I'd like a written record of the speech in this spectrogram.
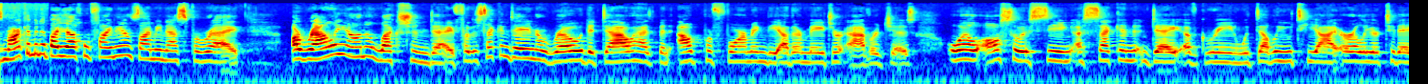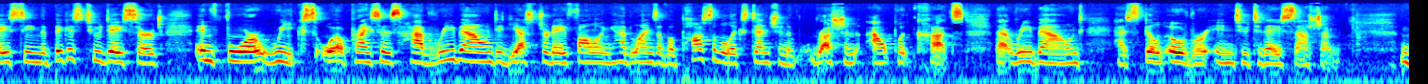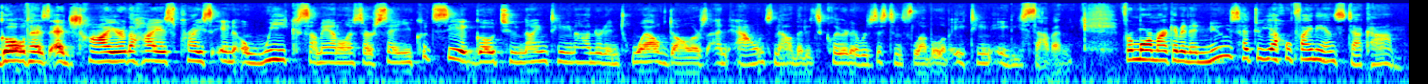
is Market Minute by Yahoo Finance. I'm Ines Ferre. A rally on election day. For the second day in a row, the Dow has been outperforming the other major averages. Oil also is seeing a second day of green, with WTI earlier today seeing the biggest two day surge in four weeks. Oil prices have rebounded yesterday following headlines of a possible extension of Russian output cuts. That rebound has spilled over into today's session. Gold has edged higher, the highest price in a week. Some analysts are saying you could see it go to $1,912 an ounce now that it's cleared a resistance level of 1887. For more market minute news, head to yahoofinance.com.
